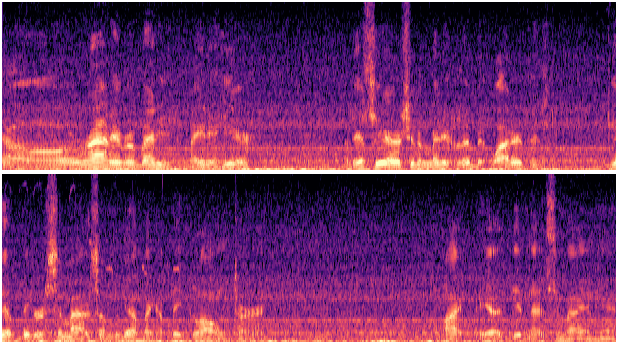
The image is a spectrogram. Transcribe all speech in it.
All right, everybody, made it here. This here I should have made it a little bit wider because get a bigger semi or something, we gotta make a big long turn. Like, yeah, getting that semi in here.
